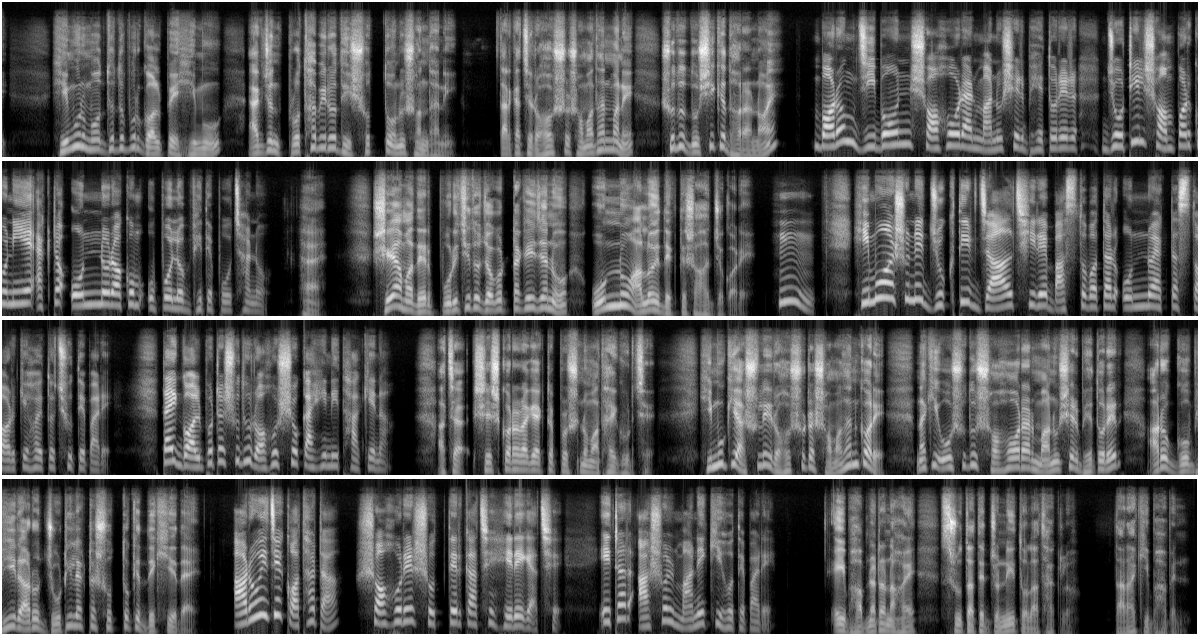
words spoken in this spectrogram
হিমুর মধ্যদুপুর গল্পে হিমু একজন প্রথাবিরোধী সত্য অনুসন্ধানী। তার কাছে রহস্য সমাধান মানে শুধু দোষীকে ধরা নয়। বরং জীবন শহর আর মানুষের ভেতরের জটিল সম্পর্ক নিয়ে একটা অন্যরকম উপলব্ধিতে পৌঁছানো। হ্যাঁ সে আমাদের পরিচিত জগৎটাকেই যেন অন্য আলোয় দেখতে সাহায্য করে। হুম হিমু আসনে যুক্তির জাল ছিঁড়ে বাস্তবতার অন্য একটা স্তরকে হয়তো ছুতে পারে। তাই গল্পটা শুধু রহস্য কাহিনী থাকে না। আচ্ছা শেষ করার আগে একটা প্রশ্ন মাথায় ঘুরছে। হিমু কি আসলেই রহস্যটা সমাধান করে নাকি ও শুধু শহর আর মানুষের ভেতরের আরও গভীর আরও জটিল একটা সত্যকে দেখিয়ে দেয়? আর ওই যে কথাটা শহরের সত্যের কাছে হেরে গেছে এটার আসল মানে কি হতে পারে? এই ভাবনাটা না হয় শ্রোতাদের জন্যই তোলা থাকল। তারা কি ভাবেন?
